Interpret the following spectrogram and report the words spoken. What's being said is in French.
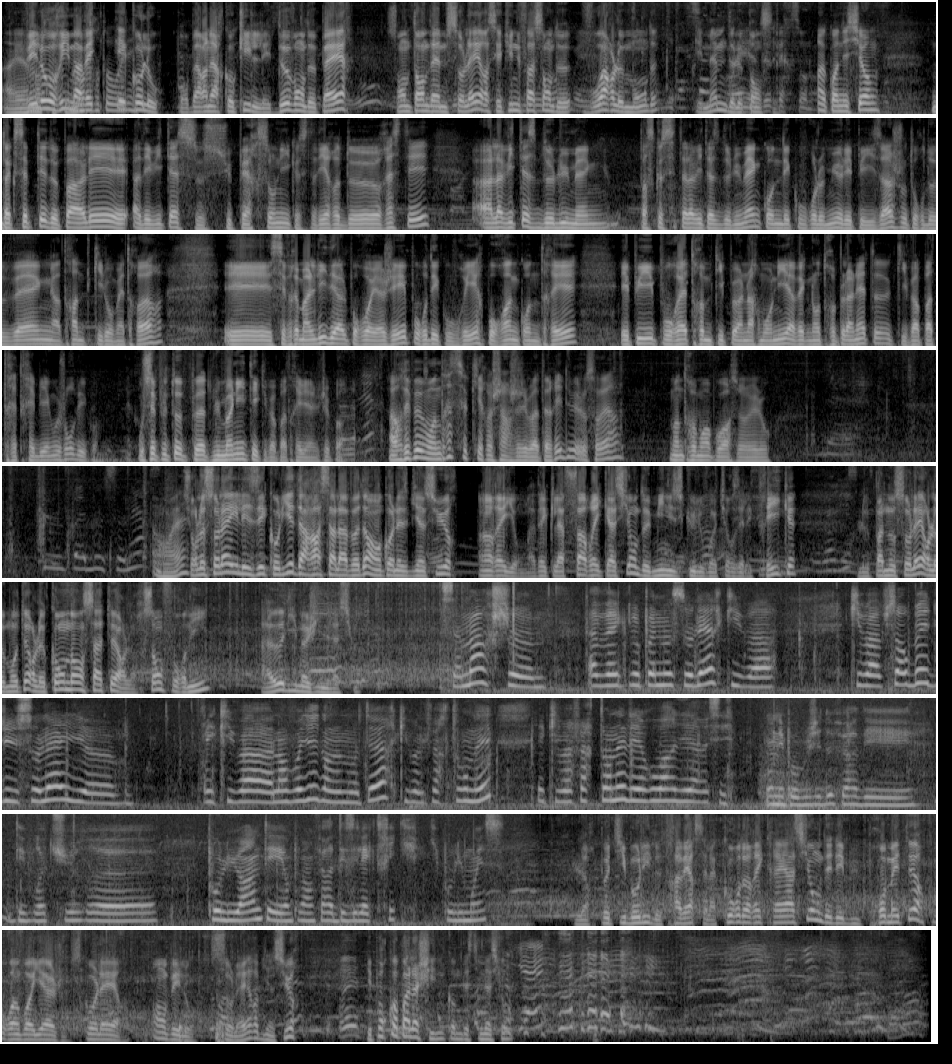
Ah, Vélo rime avec écolo. Pour Bernard Coquille, les deux vont de pair. Son tandem solaire, c'est une façon de voir le monde et même de le penser. À condition d'accepter de ne pas aller à des vitesses supersoniques, c'est-à-dire de rester à la vitesse de l'humain, parce que c'est à la vitesse de l'humain qu'on découvre le mieux les paysages, autour de 20 à 30 km/h. Et c'est vraiment l'idéal pour voyager, pour découvrir, pour rencontrer, et puis pour être un petit peu en harmonie avec notre planète qui ne va pas très très bien aujourd'hui. Ou c'est plutôt peut-être l'humanité qui ne va pas très bien, je ne sais pas. Alors tu peux me montrer ce qui recharge les batteries du vélo solaire? Montre-moi pour voir sur le vélo. Sur le soleil, les écoliers d'Arras à Lavedan en connaissent bien sûr un rayon, avec la fabrication de minuscules voitures électriques. Le panneau solaire, le moteur, le condensateur leur sont fournis. À eux d'imaginer la suite. Ça marche euh, avec le panneau solaire qui va, qui va absorber du soleil euh, et qui va l'envoyer dans le moteur, qui va le faire tourner et qui va faire tourner les roues arrière ici. On n'est pas obligé de faire des, voitures euh, polluantes et on peut en faire des électriques qui polluent moins. Leur petit bolide traverse la cour de récréation, des débuts prometteurs pour un voyage scolaire en vélo solaire, bien sûr. Et pourquoi pas la Chine comme destination?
